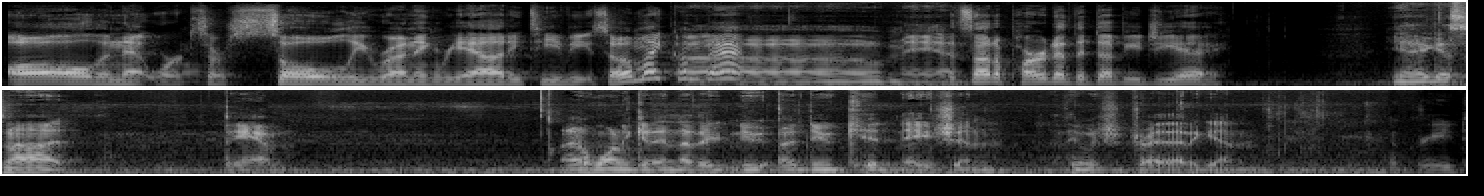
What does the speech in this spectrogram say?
all the networks are solely running reality TV, so it might come oh, back. Oh man, It's not a part of the WGA. yeah, I guess not. Damn, I want to get another new a new Kid Nation. I think we should try that again. Agreed.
